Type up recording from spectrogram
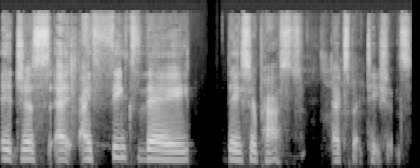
It just i, I think they they surpassed expectations.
